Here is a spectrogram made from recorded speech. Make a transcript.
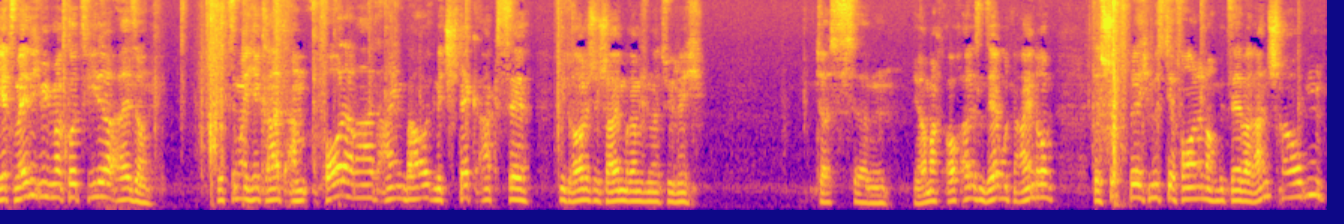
Jetzt melde ich mich mal kurz wieder. Also, jetzt sind wir hier gerade am Vorderrad einbau mit Steckachse, hydraulische Scheibenbremsen natürlich. Das ähm, ja, macht auch alles einen sehr guten Eindruck. Das Schutzblech müsst ihr vorne noch mit selber ranschrauben.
